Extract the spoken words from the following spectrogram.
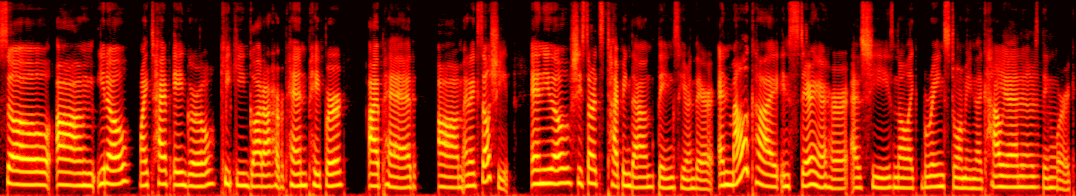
So, um, you know, my type A girl, Kiki, got out her pen, paper, iPad, um, an Excel sheet. And, you know, she starts typing down things here and there. And Malakai is staring at her as she's, you know, like brainstorming, like, how does this thing work?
